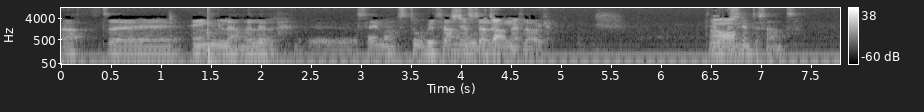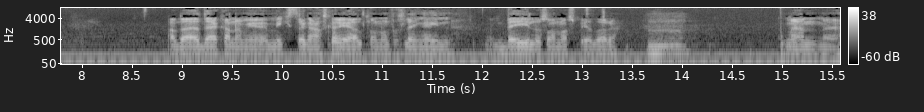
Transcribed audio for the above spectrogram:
att eh, England, eller eh, vad säger man? Storbritannien upp Storbritannien. med ett lag. Det är Ja. också intressant. Ja, där, där kan de ju mixtra ganska rejält om de får slänga in Bale och sådana spelare. Mm. Men eh,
